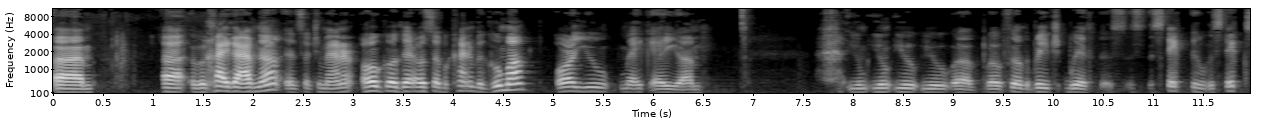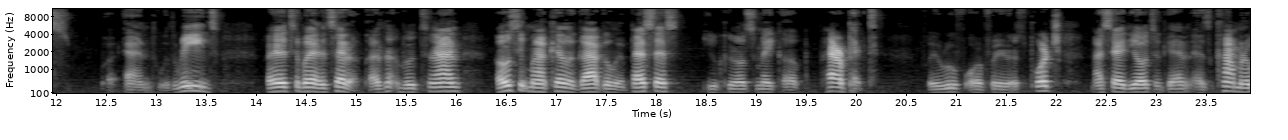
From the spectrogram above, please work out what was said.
Um, uh, in such a manner, Oh, go there also kind of beguma, or you make a um, you you you you uh, fill the breach with stick with sticks and with reeds, etc. But you can also make a parapet your roof or for your porch. Masayed yot again as a commoner.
